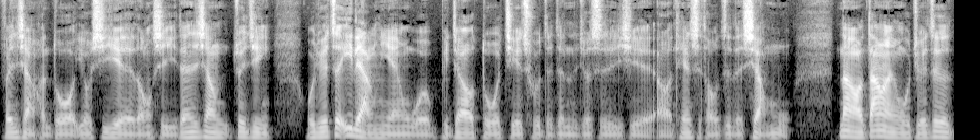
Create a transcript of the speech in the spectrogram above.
分享很多游戏业的东西，但是像最近，我觉得这一两年我比较多接触的，真的就是一些呃天使投资的项目。那当然，我觉得这个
